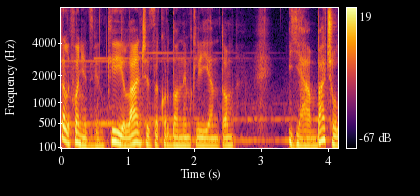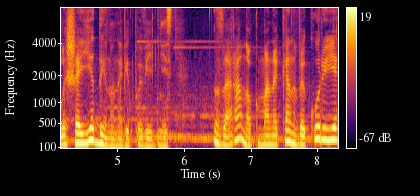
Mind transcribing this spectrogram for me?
телефонні дзвінки, ланчі з закордонним клієнтом. Я бачу лише єдину невідповідність. За ранок манекен викурює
